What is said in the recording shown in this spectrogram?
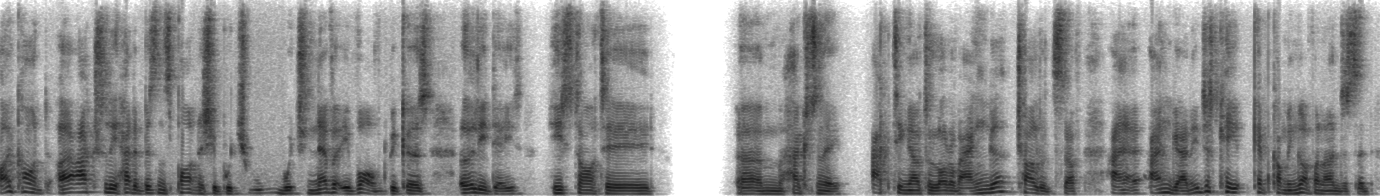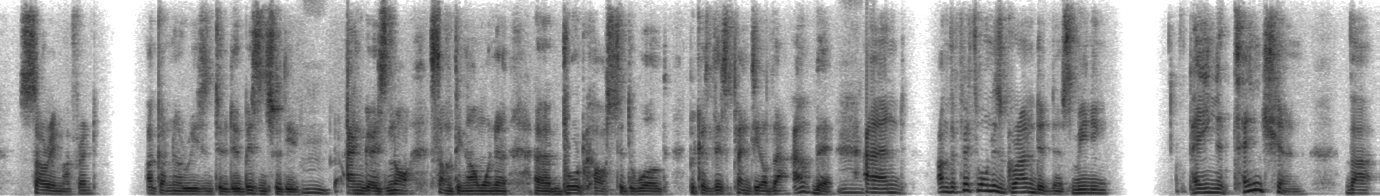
I can't. I actually had a business partnership which which never evolved because early days he started um, how can I say acting out a lot of anger, childhood stuff, uh, anger, and it just kept, kept coming up, and I just said, "Sorry, my friend." I got no reason to do business with you. Anger is not something I want to uh, broadcast to the world because there's plenty of that out there. And and the fifth one is groundedness, meaning paying attention that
